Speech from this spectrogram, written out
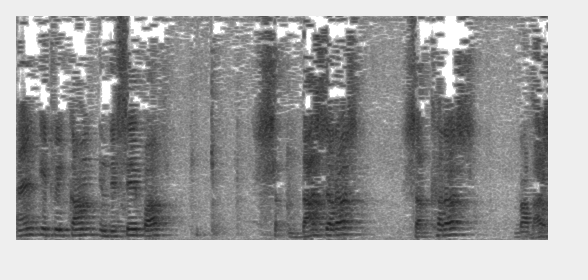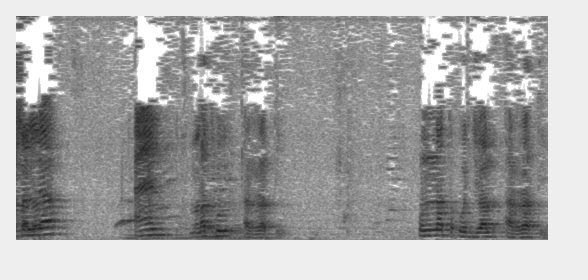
and it will come in the shape of sh- dasyaras, sakharas, vasalya and madhur rati. Unnat ujjwal rati.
